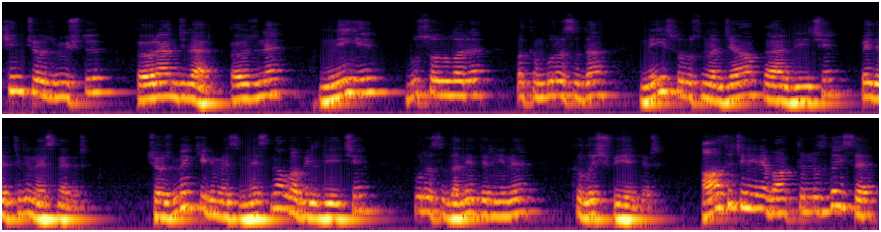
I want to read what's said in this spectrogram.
Kim çözmüştü? Öğrenciler. Özne neyi? Bu soruları bakın burası da neyi sorusuna cevap verdiği için belirtili nesnedir. Çözmek kelimesi nesne alabildiği için burası da nedir yine? Kılış fiildir. A seçeneğine baktığımızda ise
